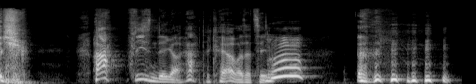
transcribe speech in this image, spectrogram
Ich, ha, Fliesenleger, ha, da kann ich auch was erzählen.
